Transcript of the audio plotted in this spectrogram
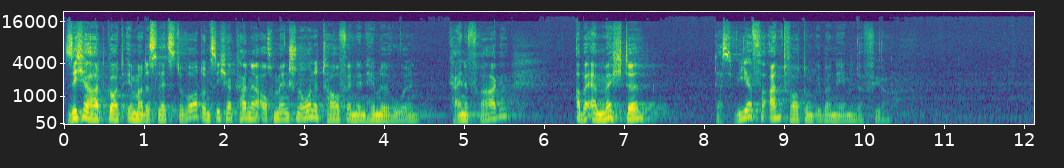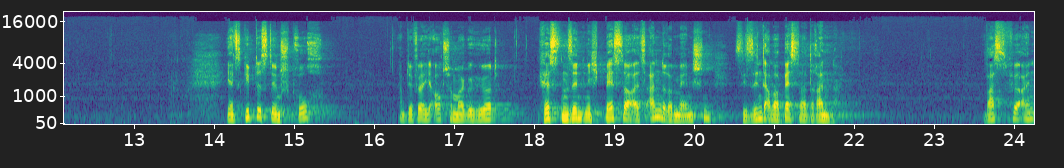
Sicher hat Gott immer das letzte Wort und sicher kann er auch Menschen ohne Taufe in den Himmel holen, keine Frage. Aber er möchte, dass wir Verantwortung übernehmen dafür. Jetzt gibt es den Spruch, Habt ihr vielleicht auch schon mal gehört, Christen sind nicht besser als andere Menschen, sie sind aber besser dran. Was für ein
